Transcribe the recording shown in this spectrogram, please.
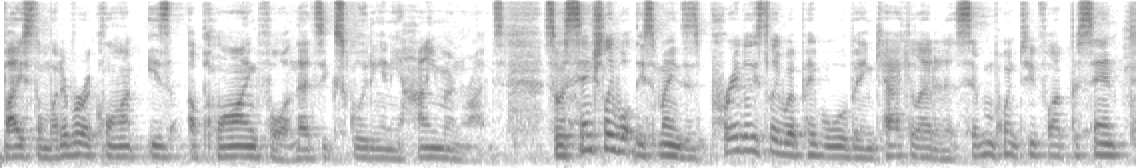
based on whatever a client is applying for, and that's excluding any honeymoon rates. So essentially what this means is previously where people were being calculated at 7.25%,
